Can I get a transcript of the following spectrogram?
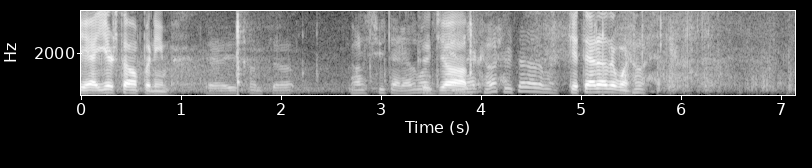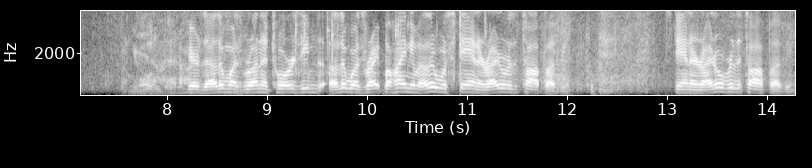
Yeah, you're thumping him. Yeah, he's pumped up. You want to shoot that other one? Good job. There, coach? Shoot that other one. Get that other one. Here, the other one's running towards him. The other one's right behind him. The other one's standing right over the top of him. Standing right over the top of him.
